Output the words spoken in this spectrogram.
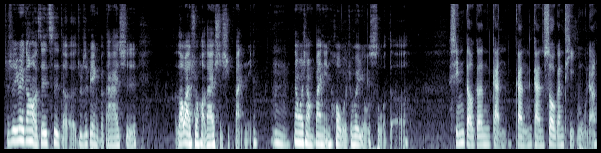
就是因为刚好这次的组织变革大概是老板说好大概实施半年，嗯。但我想半年后我就会有所的。心得跟感感感受跟体悟这样，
